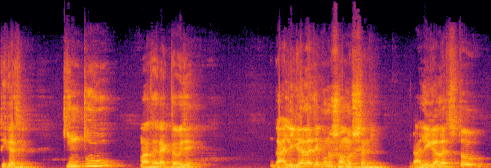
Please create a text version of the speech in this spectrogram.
ঠিক আছে? কিন্তু মাথায় রাখতে হবে যে গালিগালাজে কোনো সমস্যা নেই। গালিগালাজ তো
